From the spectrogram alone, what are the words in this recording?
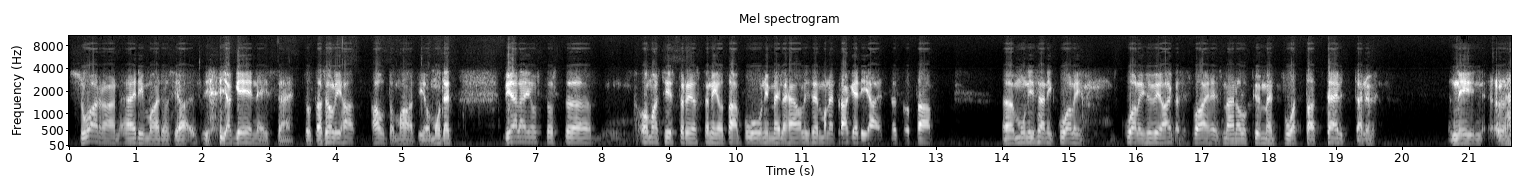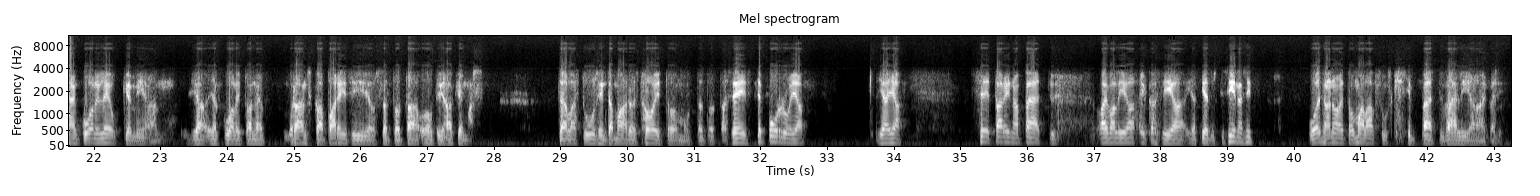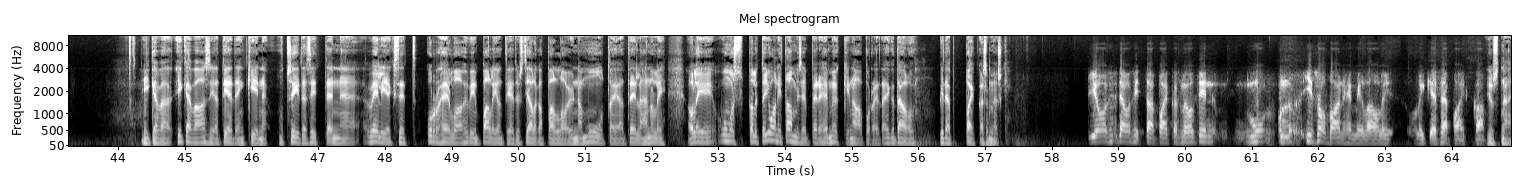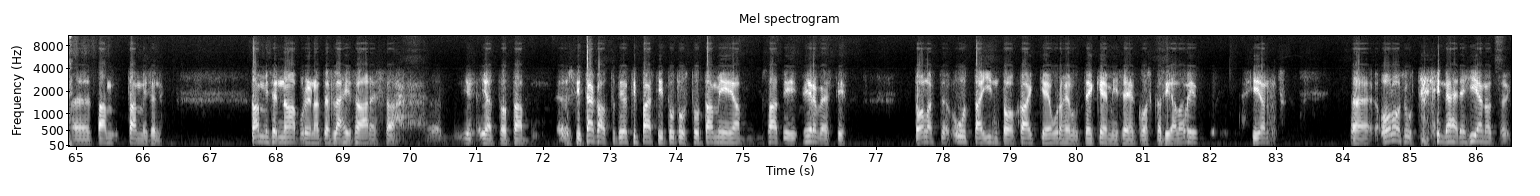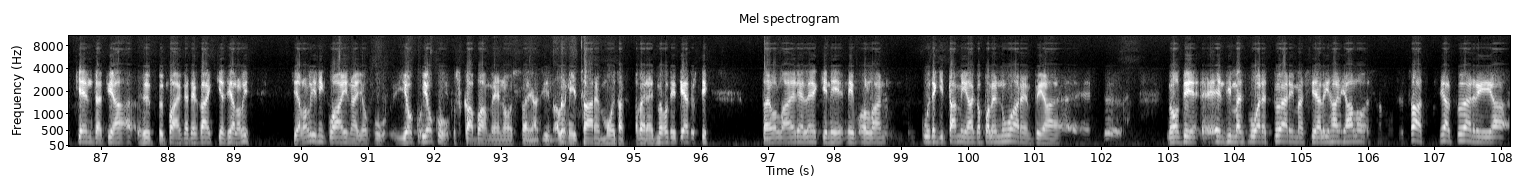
suoraan äidinmaidossa ja, ja geeneissä. Et tota, se oli ihan automaatio. Mutta vielä jos tuosta äh, omasta historiastani jotain puhuu, niin meillähän oli semmoinen tragedia, että tota, äh, mun isäni kuoli, kuoli hyvin aikaisessa vaiheessa. Mä en ollut kymmentä vuotta täyttänyt. Niin hän kuoli leukemiaan ja, ja kuoli tuonne Ranskaa Pariisiin, jossa tota, oltiin hakemassa tällaista uusinta mahdollista hoitoa, mutta tota, se ei sitten purru ja, ja, ja se tarina päättyi aivan liian aikaisin ja, ja tietysti siinä sitten voi sanoa, että oma lapsuuskin päättyi vähän liian aikaisin. Ikävä, ikävä asia tietenkin, mutta siitä sitten eh, veljekset urheilua hyvin paljon tietysti, jalkapalloa ynnä muuta. Ja teillähän oli, oli muun muassa, te olitte Juhani Tammisen perheen mökkinaapureita, eikö tämä ollut pitää paikkansa myöskin? Joo, sitä osittain paikkansa. Me oltiin, mun isovanhemmilla oli, oli kesäpaikka Just näin. Tam, Tammisen, Tammisen naapurina tässä lähisaaressa. Ja, ja tota, sitä kautta tietysti päästiin tutustumaan Tamiin ja saatiin hirveästi tuollaista uutta intoa kaikkeen urheilun tekemiseen, koska siellä oli hienot olosuhteisiin nähden hienot kentät ja hyppypaikat ja kaikki. Ja siellä oli, siellä oli niin kuin aina joku, joku, joku skaba menossa ja siinä oli niitä saaren muita kavereita. Me oltiin tietysti, tai ollaan edelleenkin, niin, niin ollaan kuitenkin Tami aika paljon nuorempia. Me oltiin ensimmäiset vuodet pyörimässä siellä ihan jaloissa, mutta saat siellä pyörii ja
